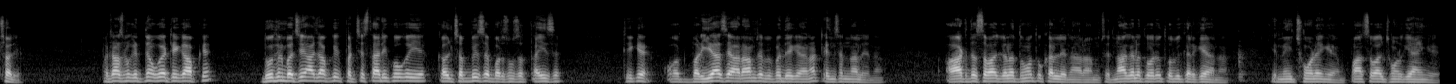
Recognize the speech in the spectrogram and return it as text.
चलिए, पचास में कितने हो गए? ठीक है आपके। दो दिन बचे आज आपकी पच्चीस तारीख हो गई है। कल छब्बीस है, परसों सत्ताईस है। ठीक है? और बढ़िया से आराम से पेपर दे के आना, टेंशन ना लेना। आठ, दस सवाल गलत हो तो कर लेना आराम से। ना गलत हो रहे तो भी करके आना कि नहीं छोड़ेंगे हम। पाँच सवाल छोड़ के आएँगे।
